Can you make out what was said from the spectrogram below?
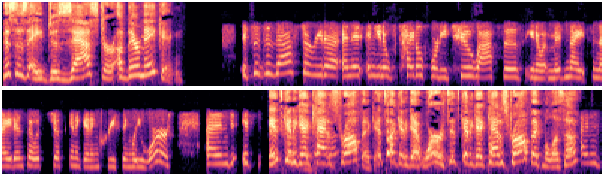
This is a disaster of their making. It's a disaster, Rita, and it, and you know Title 42 lapses, you know, at midnight tonight, and so it's just going to get increasingly worse. And it's it's going to get catastrophic. It's not going to get worse. It's going to get catastrophic, Melissa. And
